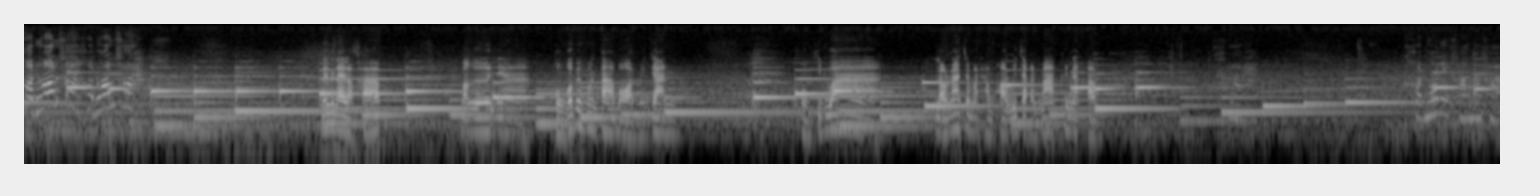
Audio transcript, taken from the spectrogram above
ขอโทษค่ะ ขอโทษค่ะ ไม่เป็นไรหรอกครับ บังเอิญเนี่ย ผมก็เป็นคนตาบอดเหมือนกัน ผมคิดว่าเราน่าจะมาทำความรู้จักกันมากขึ้นนะครับ ค่ะ ขอโทษอีกครั้งนะคะ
